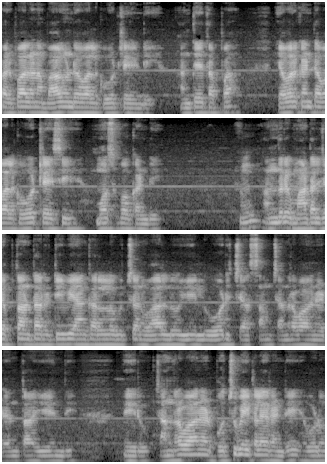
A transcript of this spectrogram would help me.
పరిపాలన బాగుండే వాళ్ళకి ఓట్లు వేయండి. అంతే తప్ప ఎవరికంటే వాళ్ళకి ఓట్లు వేసి మోసపోకండి. అందరూ మాటలు చెప్తూ ఉంటారు. టీవీ యాంకర్లలో కూర్చొని వాళ్ళు వీళ్ళు ఓడిచ్చేస్తాం. చంద్రబాబు నాయుడు ఎంత ఏంది మీరు? చంద్రబాబు నాయుడు బొచ్చు వేయకలేరండి ఎవడు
